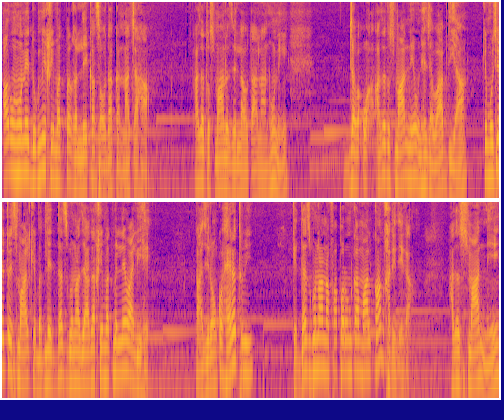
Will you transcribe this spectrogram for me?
اور انہوں نے دگنی قیمت پر غلے کا سودا کرنا چاہا۔ حضرت عثمان رضی اللہ تعالیٰ عنہ نے جب حضرت عثمان نے انہیں جواب دیا کہ مجھے تو اس مال کے بدلے دس گنا زیادہ قیمت ملنے والی ہے۔ تاجروں کو حیرت ہوئی کہ دس گنا نفع پر ان کا مال کون خریدے گا۔ حضرت عثمان نے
